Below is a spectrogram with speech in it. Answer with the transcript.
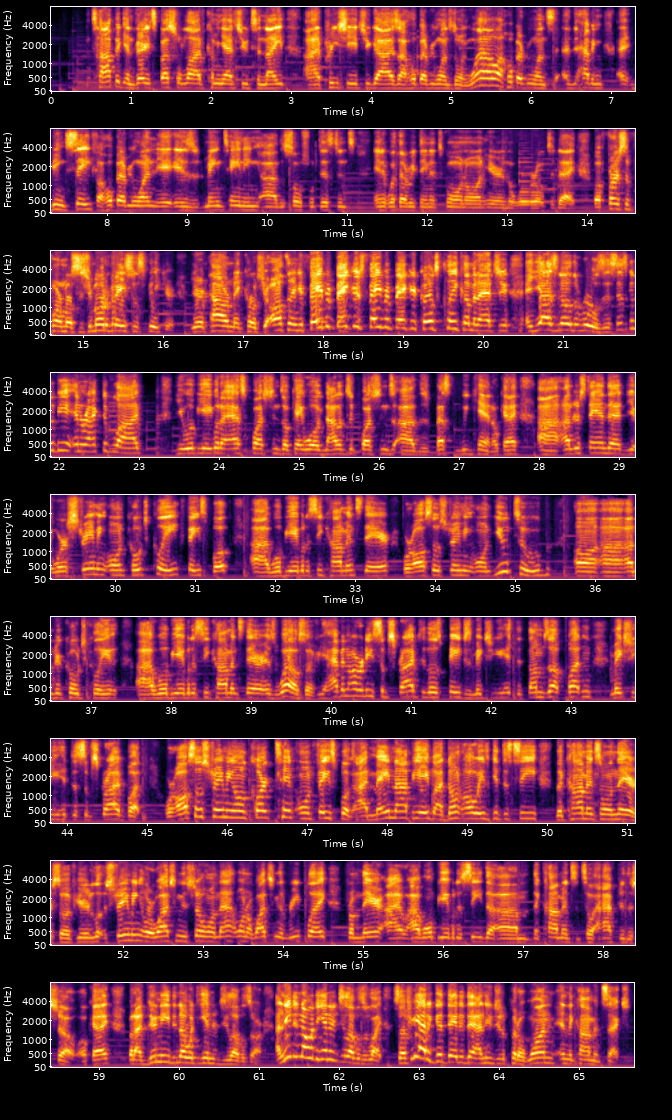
topic and very special live coming at you tonight. I appreciate you guys. I hope everyone's doing well. I hope everyone's having uh, being safe. I hope everyone is maintaining uh, the social distance and with everything that's going on here in the world today. But first and foremost, it's your motivational speaker, your empowerment coach, your author, and your favorite baker's favorite baker, Coach Clee, coming at you. And you guys know the rules. This is going to be an interactive live. You will be able to ask questions. Okay, we'll acknowledge the questions uh, the best we can. Okay, uh, understand that we're streaming on Coach Clee Facebook. Uh, we'll be able to see comments there. We're also streaming on YouTube uh, uh, under Coach Clee. Uh, we'll be able to see comments there as well. So if you haven't already subscribed to those pages, make sure you hit the thumbs up button. Make sure you hit the subscribe button. We're also streaming on Clark Tent on Facebook. I may not be able, I don't always get to see the comments on there. So if you're streaming or watching the show on that one or watching the replay from there, I, I won't be able to see the um, the comments until after the show. Okay. But I do need to know what the energy levels are. I need to know what the energy levels are like. So if you had a good day today, I need you to put a one in the comment section.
